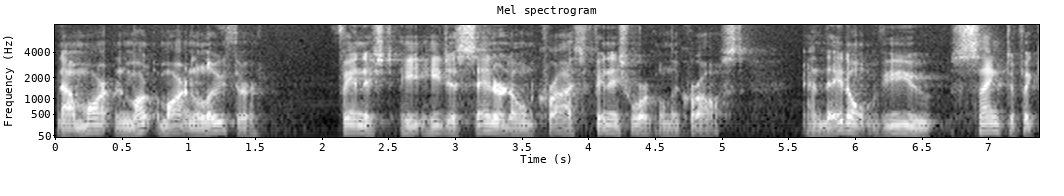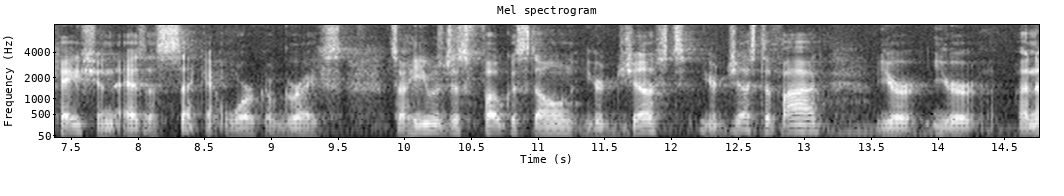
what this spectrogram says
Now Martin Martin Luther finished. He he just centered on Christ's finished work on the cross, and they don't view sanctification as a second work of grace. So he was just focused on you're just you're justified. You're you're and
